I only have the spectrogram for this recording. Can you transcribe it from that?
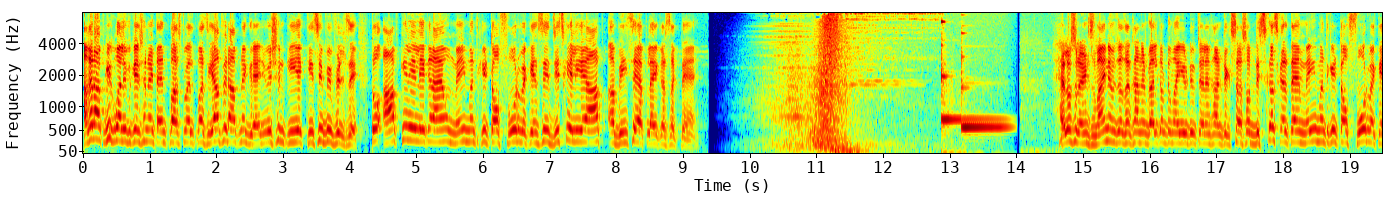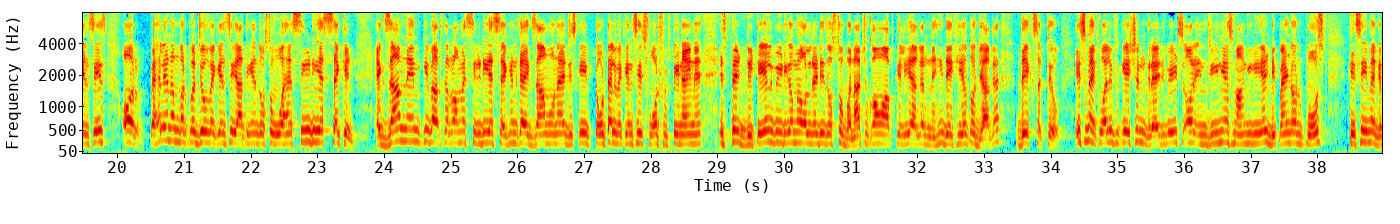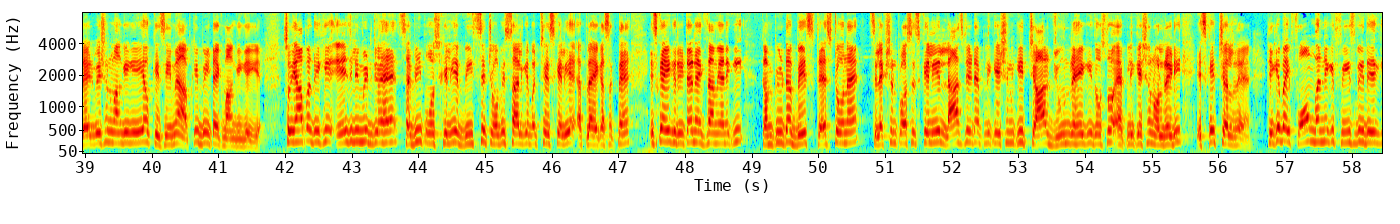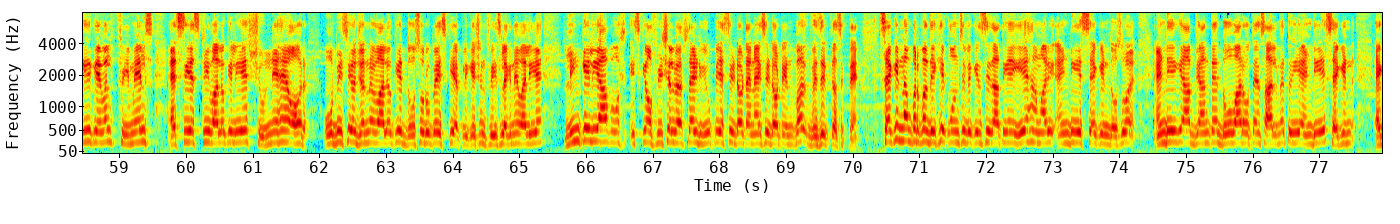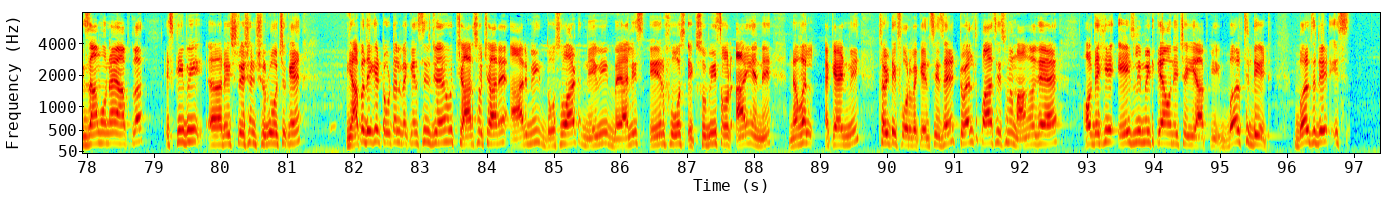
अगर आपकी क्वालिफिकेशन है टेंथ पास ट्वेल्थ पास या फिर आपने ग्रेजुएशन की है किसी भी फ़ील्ड से तो आपके लिए लेकर आया हूँ मई मंथ की टॉप फोर वैकेंसी जिसके लिए आप अभी से अप्लाई कर सकते हैं। Hello students my name is Khan and welcome to my YouTube channel Khan टिक्सर्स और डिस्कस करते हैं मई मंथ की टॉप फोर वैकेंसीज और पहले नंबर पर जो वैकेंसी आती है दोस्तों वो है सीडीएस सेकंड एग्ज़ाम नेम की बात कर रहा हूँ मैं. सीडीएस सेकंड का एग्ज़ाम होना है जिसकी टोटल वैकेंसीज 459 है. इस पर डिटेल वीडियो में ऑलरेडी दोस्तों बना चुका हूँ आपके लिए. अगर नहीं देखी हो तो जाकर देख सकते हो. इसमें क्वालिफिकेशन ग्रेजुएट्स और इंजीनियर्स मांगी गई है. डिपेंड ऑन पोस्ट किसी में ग्रेजुएशन मांगी गई है और किसी में आपकी बीटेक मांगी गई है. सो so, यहाँ पर देखिए एज लिमिट जो है सभी पोस्ट के लिए 20 से 24 साल के बच्चे इसके लिए अप्लाई कर सकते हैं। इसका एक रिटर्न एग्ज़ाम यानी कि कंप्यूटर बेस्ड टेस्ट होना है। सिलेक्शन प्रोसेस के लिए लास्ट डेट एप्लीकेशन की चार जून रहेगी दोस्तों। एप्लीकेशन ऑलरेडी इसके चल रहे हैं। ठीक है भाई, फॉर्म भरने की फ़ीस भी देखिए, केवल फीमेल्स एस सी वालों के लिए शून्य है और ओबीसी और जनरल वालों के दो सौ इसकी एप्लीकेशन फ़ीस लगने वाली है। लिंक के लिए आप इसके ऑफिशियल वेबसाइट यूपीएससी पर विज़िट कर सकते हैं। सेकंड नंबर पर देखिए कौन सी वैकेंसीज आती हैं। ये है हमारी एनडीए सेकंड दोस्तों। एनडीए के आप जानते हैं, दो बार होते हैं साल में तो ये एनडीए सेकंड एग्ज़ाम होना है आपका। इसकी भी रजिस्ट्रेशन शुरू हो चुके हैं। यहाँ पर देखिए टोटल वैकेंसीज जो है वो 404 है। आर्मी 208 नेवी 42 एयरफोर्स 120 और आईएनए नवल एकेडमी 34 वैकेंसीज हैं। ट्वेल्थ पास इसमें मांगा गया है। और देखिए एज लिमिट क्या होनी चाहिए आपकी? बर्थ डेट बर्थ डेट इस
